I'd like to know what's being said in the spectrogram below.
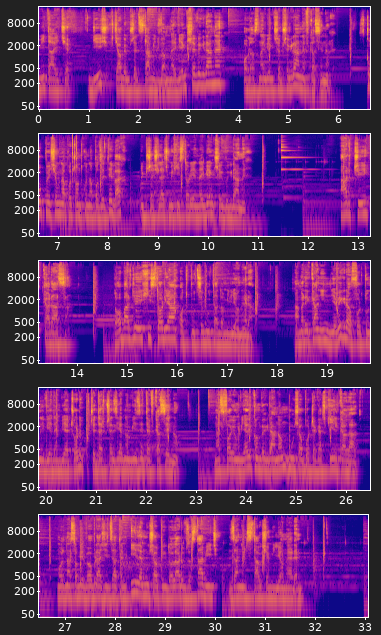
Witajcie. Dziś chciałbym przedstawić Wam największe wygrane oraz największe przegrane w kasynach. Skupmy się na początku na pozytywach i prześledźmy historię największych wygranych. Archie Carasa. To bardziej historia od pucybuta do milionera. Amerykanin nie wygrał fortuny w jeden wieczór, czy też przez jedną wizytę w kasyno. Na swoją wielką wygraną musiał poczekać kilka lat. Można sobie wyobrazić zatem, ile musiał tych dolarów zostawić, zanim stał się milionerem.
